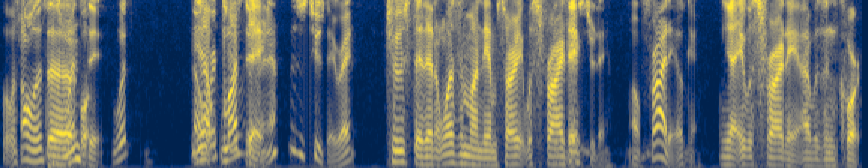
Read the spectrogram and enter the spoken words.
What was oh, this the, is Wednesday. What? No, yeah, Monday. Right this is Tuesday, right? Tuesday. Then it wasn't Monday. I'm sorry. It was Friday. Was yesterday. Oh, Friday. Okay. Yeah, it was Friday. I was in court.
